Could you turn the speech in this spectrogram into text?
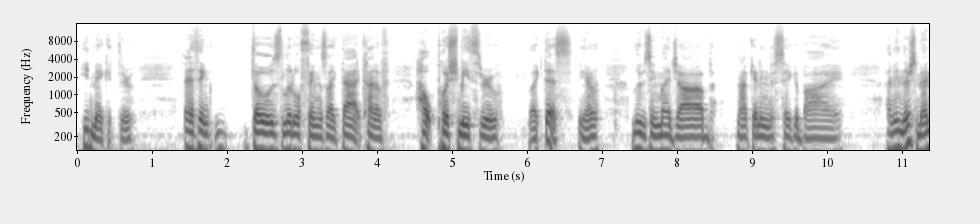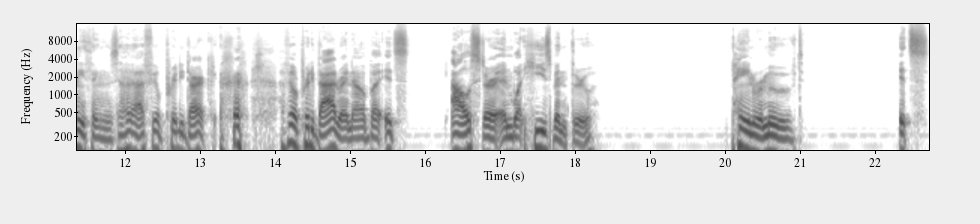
He'd make it through. And I think those little things like that kind of help push me through like this, you know, losing my job, not getting to say goodbye. I mean, there's many things. I, I feel pretty dark. I feel pretty bad right now, but it's Alistair and what he's been through. Pain removed. It's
